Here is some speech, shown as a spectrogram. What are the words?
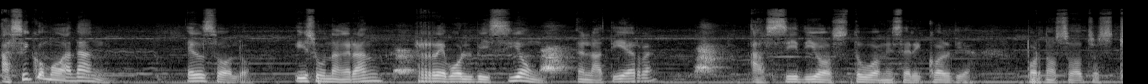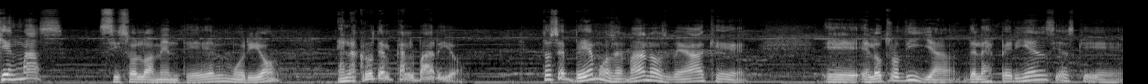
Así como Adán, él solo, hizo una gran revolvición en la tierra, así Dios tuvo misericordia por nosotros. ¿Quién más? si solamente Él murió en la cruz del Calvario? Entonces vemos, hermanos, vea que eh, el otro día de las experiencias que,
